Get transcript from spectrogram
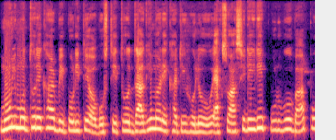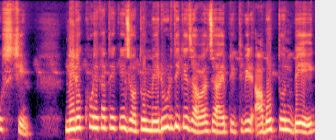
মূল মধ্যরেখার বিপরীতে অবস্থিত দ্রাঘিমা রেখাটি হল একশো আশি ডিগ্রি পূর্ব বা পশ্চিম। নিরক্ষরেখা থেকে যত মেরুর দিকে যাওয়া যায়, পৃথিবীর আবর্তন বেগ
